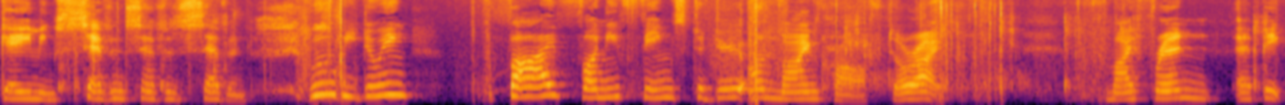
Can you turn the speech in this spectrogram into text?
Gaming 787. We'll be doing five funny things to do on Minecraft. Alright. My friend Epic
